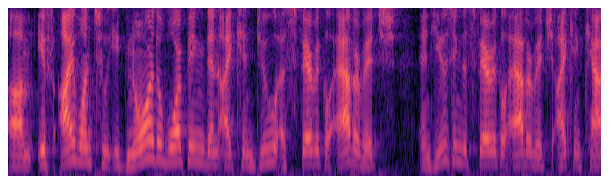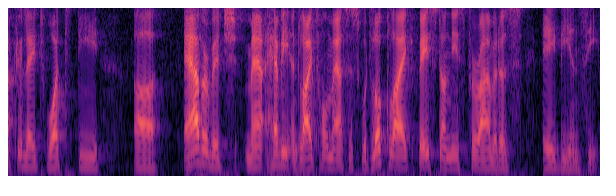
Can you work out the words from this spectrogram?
Um, if I want to ignore the warping then I can do a spherical average and using the spherical average, I can calculate what the uh, average heavy and light hole masses would look like based on these parameters A, B, and C.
